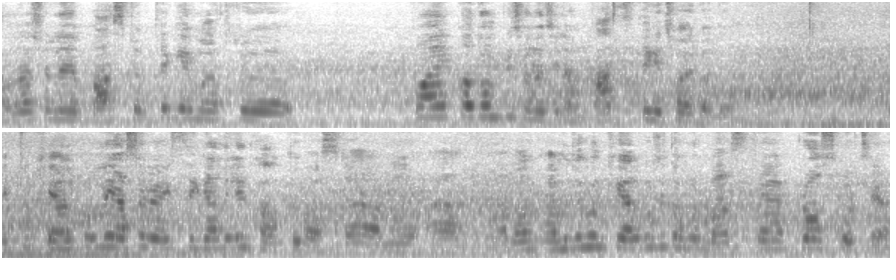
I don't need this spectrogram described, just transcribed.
আমরা আসলে বাস স্টপ থেকে মাত্র কয়েক কদম পিছনে ছিলাম পাঁচ থেকে ছয় কদম। একটু খেয়াল করলেই আসলে সিগনাল দিলেই থামতো বাসটা। আমি আমার, আমি যখন খেয়াল করছি তখন বাসটা ক্রস করছে আর।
